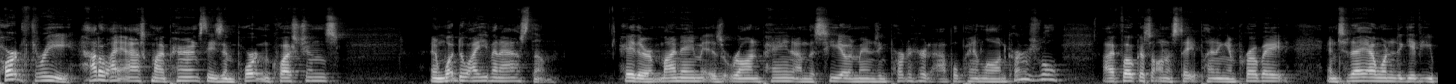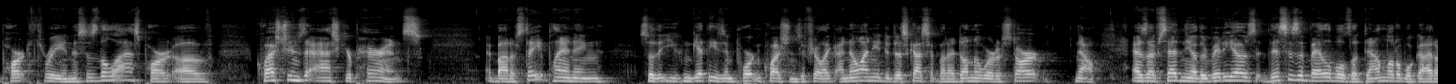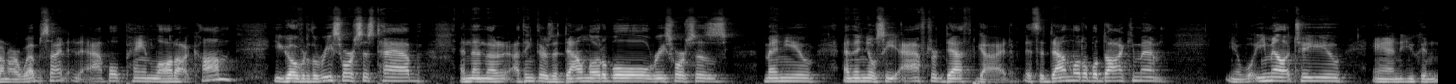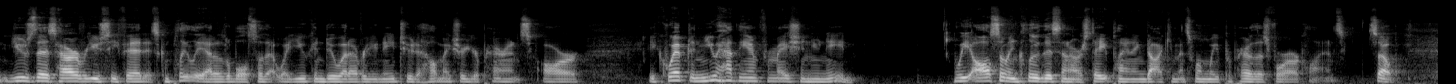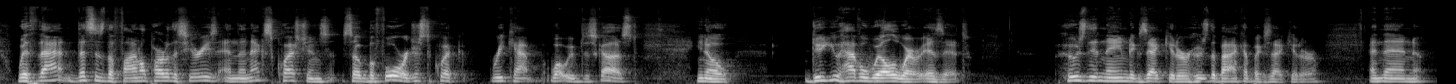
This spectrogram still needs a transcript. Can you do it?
Part three How do I ask my parents these important questions? And what do I even ask them? Hey there, my name is Ron Payne. I'm the CEO and managing partner here at Apple Payne Law in Kernersville. I focus on estate planning and probate. And today I wanted to give you part three, and this is the last part of questions to ask your parents about estate planning so that you can get these important questions. If you're like, I know I need to discuss it, but I don't know where to start. Now, as I've said in the other videos, this is available as a downloadable guide on our website at applepaynelaw.com. You go over to the resources tab, and then I think there's a downloadable resources menu, and then you'll see after death guide. It's a downloadable document. You know, we'll email it to you, and you can use this however you see fit. It's completely editable, so that way you can do whatever you need to to help make sure your parents are equipped and you have the information you need. We also include this in our estate planning documents when we prepare this for our clients. So, with that, this is the final part of the series and the next questions. So, before, just a quick recap what we've discussed. You know, do you have a will? Where is it? Who's the named executor? Who's the backup executor? And then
